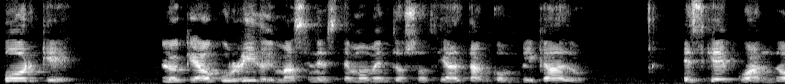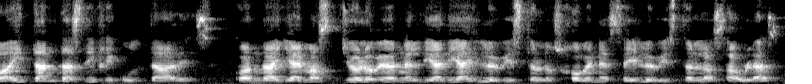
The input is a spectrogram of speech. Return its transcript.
Porque lo que ha ocurrido, y más en este momento social tan complicado, es que cuando hay tantas dificultades, cuando hay, además yo lo veo en el día a día y lo he visto en los jóvenes ¿eh? y lo he visto en las aulas,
